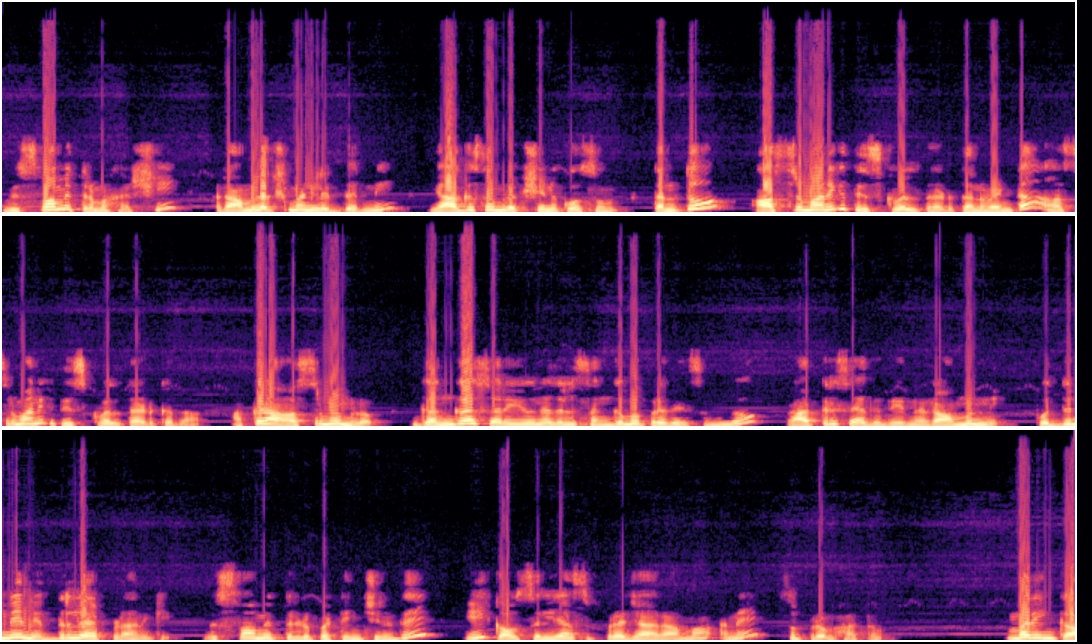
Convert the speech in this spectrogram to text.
విశ్వామిత్ర మహర్షి రామలక్ష్మణులిద్దరిని యాగ సంరక్షణ కోసం తనతో ఆశ్రమానికి తీసుకువెళ్తాడు. తన వెంట ఆశ్రమానికి తీసుకువెళ్తాడు కదా. అక్కడ ఆశ్రమంలో గంగా సరియు నదుల సంగమ ప్రదేశంలో రాత్రి సేదతీరిన రాముణ్ణి పొద్దున్నే నిద్ర లేపడానికి విశ్వామిత్రుడు పఠించినదే ఈ కౌసల్య సుప్రజారామ అనే సుప్రభాతం. మరి ఇంకా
